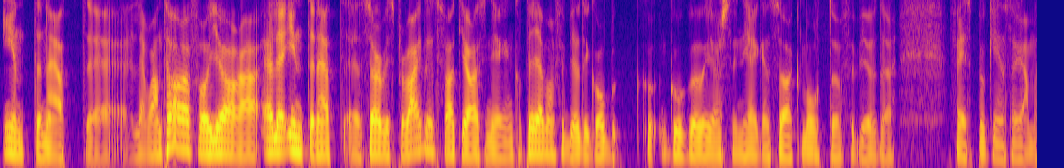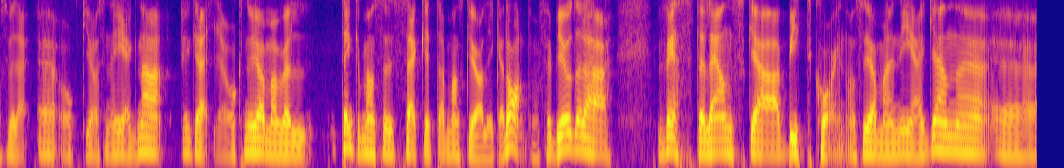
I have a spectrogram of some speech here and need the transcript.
internetleverantörer för att göra, eller internet eh, service providers för att göra sin egen kopia. Man förbjuder Google att göra sin egen sökmotor, förbjuder Facebook, Instagram och så vidare eh, och gör sina egna eh, grejer. Och nu gör man väl, tänker man sig säkert att man ska göra likadant. Man förbjuder det här västerländska bitcoin och så gör man en egen eh,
